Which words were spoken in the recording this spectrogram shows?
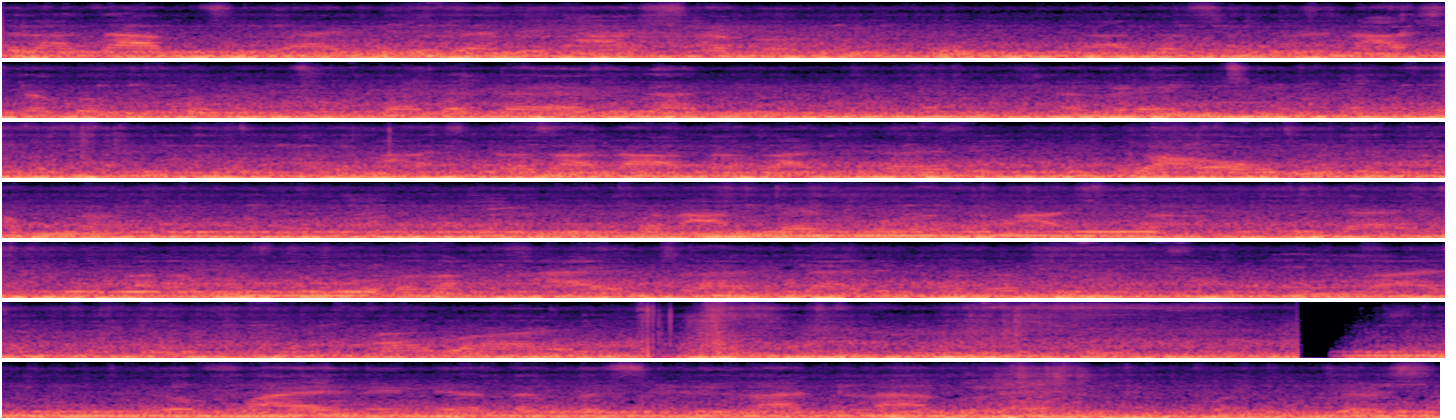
तर आता आमची गाडी निघाली नाश्ता करून. आता सगळे नाश्ता करून करून सुटायला तयारी झाली. सगळ्यांची. आता नाश्ता झाला आता गाडी डायरेक्ट गावामध्ये थांबणार. मी पण आणलाय थोडासा नाश्ता. ठीक आहे. आता मस्त थोडासा खायचा आहे डायरेक्ट परत. झोपून जायचं. बाय बाय तर फायनली आता कशी घाट लागलाय? पण जस्ट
